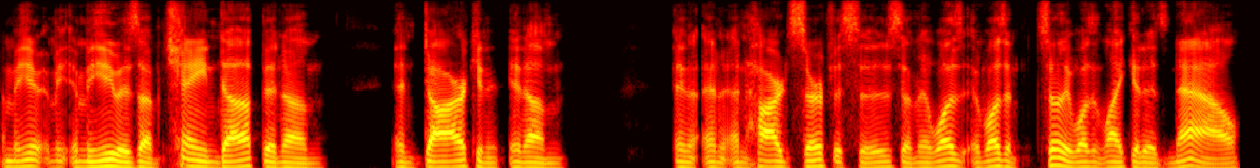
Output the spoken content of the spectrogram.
I mean, he, I mean, I mean, he was um, chained up and um and dark and and um and, and and hard surfaces. I mean, it was it wasn't certainly wasn't like it is now.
